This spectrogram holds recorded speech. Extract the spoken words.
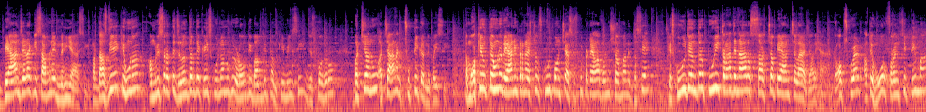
ਬਿਆਨ ਜਿਹੜਾ ਕਿ ਸਾਹਮਣੇ ਨਹੀਂ ਆਇਆ ਸੀ। ਪਰ ਦੱਸ ਦਈਏ ਕਿ ਹੁਣ ਅੰਮ੍ਰਿਤਸਰ ਅਤੇ ਜਲੰਧਰ ਦੇ ਕਈ ਸਕੂਲਾਂ ਨੂੰ ਵੀ ਉਡਾਉਣ ਦੀ ਬੰਬ ਦੀ ਧਮਕੀ ਮਿਲੀ ਸੀ ਜਿਸ ਮਗਰੋਂ ਬੱਚਿਆਂ ਨੂੰ ਅਚਾਨਕ ਛੁੱਟੀ ਕਰਨੀ ਪਈ ਸੀ। ਤਾਂ ਮੌਕੇ ਉੱਤੇ ਹੁਣ ਰਿਆਨ ਇੰਟਰਨੈਸ਼ਨਲ ਸਕੂਲ ਪਹੁੰਚੇ ਐਸਐਸਪੀ ਪਟਿਆਲਾ ਵਰੁਣ ਸ਼ਰਮਾ ਨੇ ਦੱਸਿਆ ਕਿ ਸਕੂਲ ਦੇ ਅੰਦਰ ਪੂਰੀ ਤਰ੍ਹਾਂ ਦੇ ਨਾਲ ਸਰਚ ਅਭਿਆਨ ਚਲਾਇਆ ਜਾ ਰਿਹਾ ਹੈ। ਡੌਗ ਸਕੁਐਡ ਅਤੇ ਹੋਰ ਫੋਰੈਂਸਿਕ ਟੀਮਾਂ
